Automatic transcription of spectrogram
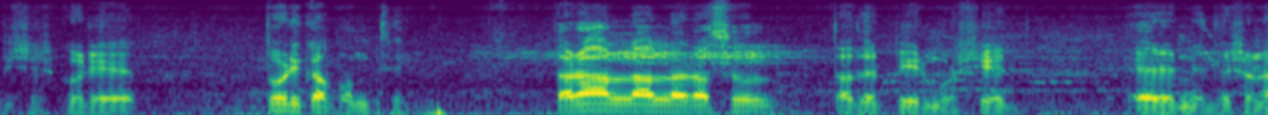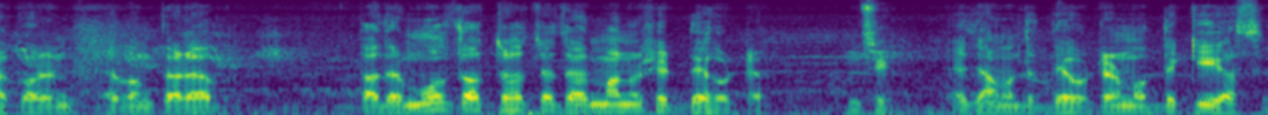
বিশেষ করে তরিকাপন্থী তারা আল্লাহ আল্লাহ রাসুল তাদের পীর মুর্শিদ এর নির্দেশনা করেন এবং তারা তাদের মূল তত্ত্ব হচ্ছে তার মানুষের দেহটা। জি। এই যে আমাদের দেহটার মধ্যে কি আছে?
